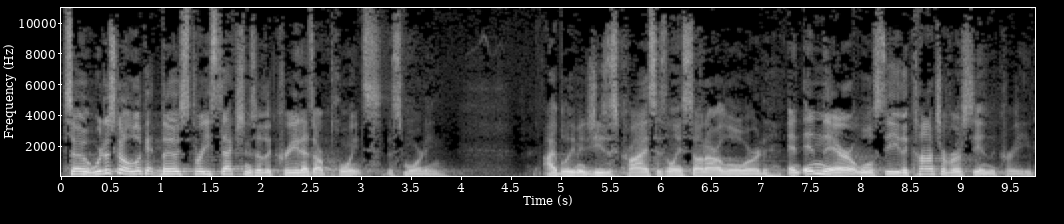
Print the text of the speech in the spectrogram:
So we're just going to look at those three sections of the Creed as our points this morning. I believe in Jesus Christ, His only Son, our Lord. And in there, we'll see the controversy in the Creed.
